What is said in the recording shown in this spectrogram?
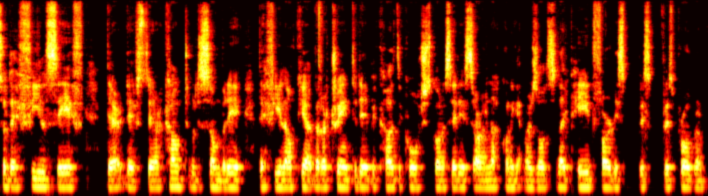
so they feel safe. They're, they're, accountable to somebody. They feel, okay, I better train today because the coach is going to say this or I'm not going to get my results that I paid for this, this, this program.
